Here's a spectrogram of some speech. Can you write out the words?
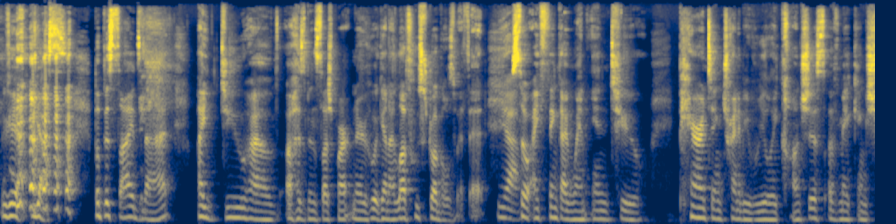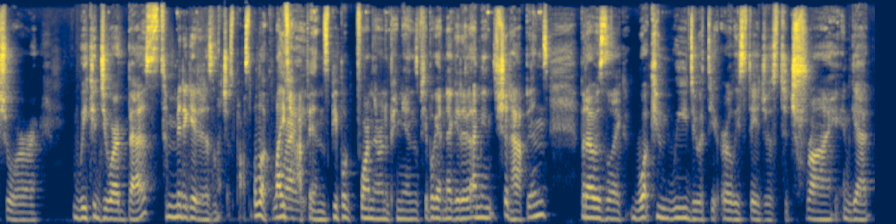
yeah, yes. But besides that, I do have a husband slash partner who, again, I love who struggles with it. Yeah. So I think I went into parenting trying to be really conscious of making sure we could do our best to mitigate it as much as possible. Look, life Right. happens. People form their own opinions. People get negative. I mean, shit happens. But I was like, what can we do at the early stages to try and get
